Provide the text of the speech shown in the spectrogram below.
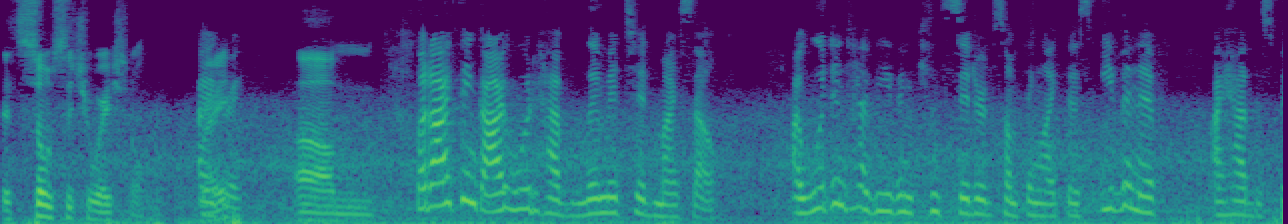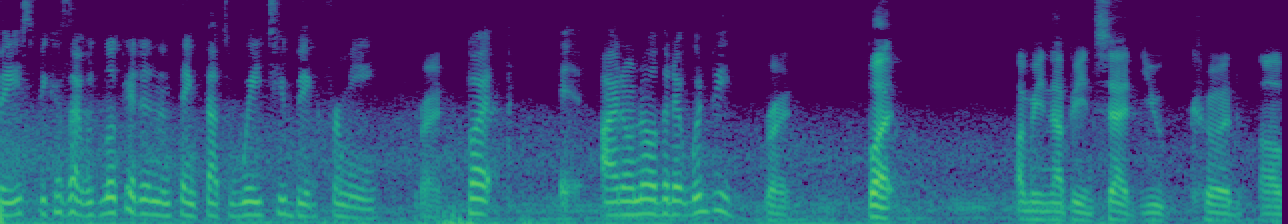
it's so situational, I right? agree. Um, But I think I would have limited myself. I wouldn't have even considered something like this, even if I had the space, because I would look at it and think that's way too big for me. Right. But it, I don't know that it would be. Right. But I mean that being said, you could have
